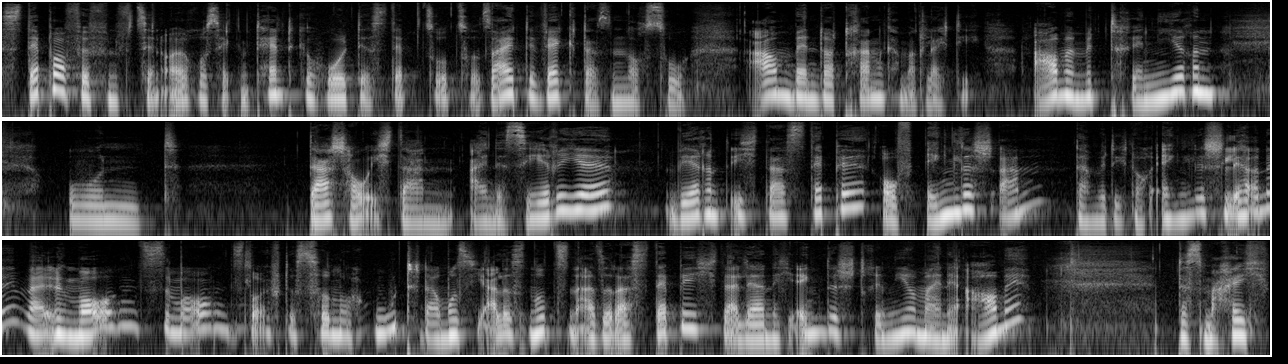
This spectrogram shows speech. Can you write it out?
Stepper für 15 Euro Secondhand geholt. Der steppt so zur Seite weg. Da sind noch so Armbänder dran, kann man gleich die Arme mit trainieren. Und da schaue ich dann eine Serie während ich da steppe, auf Englisch an. Damit ich noch Englisch lerne, weil morgens, morgens läuft das so noch gut. Da muss ich alles nutzen. Also da steppe ich, da lerne ich Englisch, trainiere meine Arme. Das mache ich,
